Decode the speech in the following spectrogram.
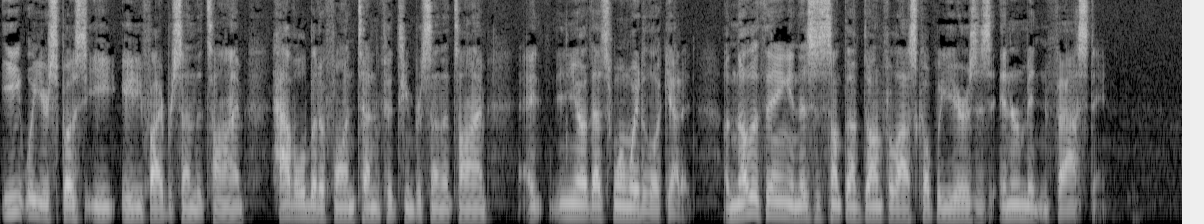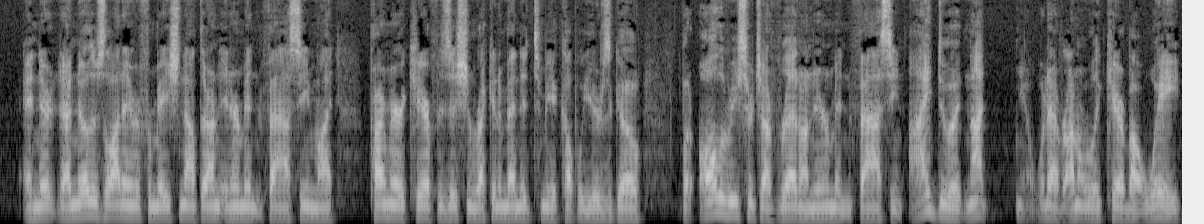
Eat what you're supposed to eat 85% of the time. Have a little bit of fun 10 to 15% of the time. And, you know, that's one way to look at it. Another thing, and this is something I've done for the last couple years, is intermittent fasting. And there, I know there's a lot of information out there on intermittent fasting. My primary care physician recommended to me a couple years ago. But all the research I've read on intermittent fasting, I do it not, you know, whatever. I don't really care about weight.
